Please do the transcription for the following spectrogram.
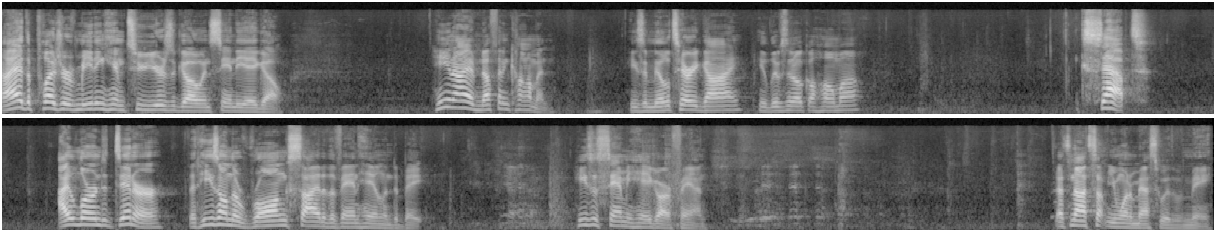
And I had the pleasure of meeting him two years ago in San Diego. He and I have nothing in common. He's a military guy. He lives in Oklahoma. Except, I learned at dinner that he's on the wrong side of the Van Halen debate. He's a Sammy Hagar fan. That's not something you want to mess with with me.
